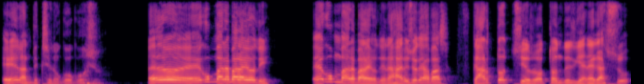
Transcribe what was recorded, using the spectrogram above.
Ε, να αντέξει ο κόκος. Ε, κουμπάρε Παναγιώτη. Ε, κουμπάρε Παναγιώτη, να χαρίσω ότι θα πας κάρτο τσιρότον της γενέκας σου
